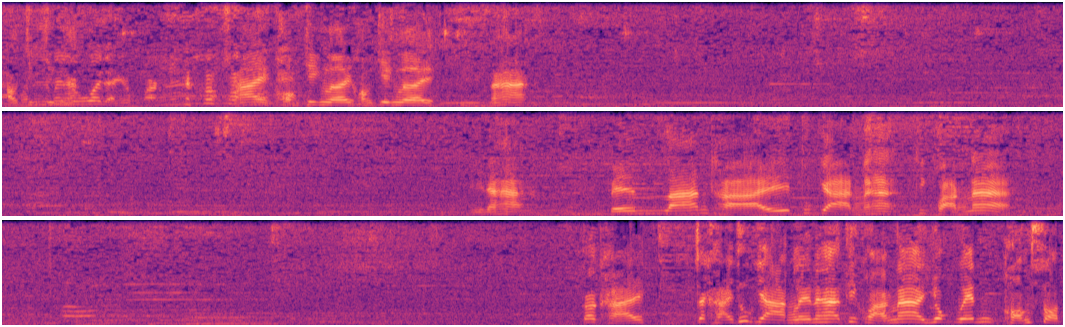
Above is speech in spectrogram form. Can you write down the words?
เอาจริงๆไม่นะรู้ว่าอยากจะฟังนี่ใช่ ของจริงเลย ของจริงเลยนะฮะนี่นะฮะ เป็นร้านขายทุกอย่างนะฮะ ที่ขวางหน้า ก็ขายจะขายทุกอย่างเลยนะฮะ ที่ขวางหน้ายกเว้นของสด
